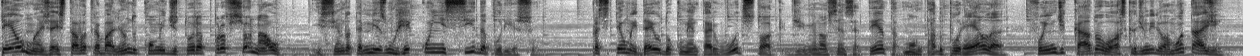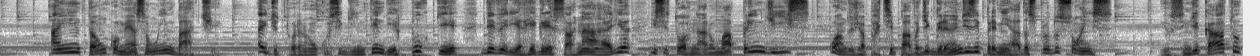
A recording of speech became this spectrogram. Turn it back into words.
Thelma já estava trabalhando como editora profissional e sendo até mesmo reconhecida por isso. Para se ter uma ideia, o documentário Woodstock, de 1970, montado por ela, foi indicado ao Oscar de melhor montagem. Aí então começa um embate. A editora não conseguia entender por que deveria regressar na área e se tornar uma aprendiz quando já participava de grandes e premiadas produções. E o sindicato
